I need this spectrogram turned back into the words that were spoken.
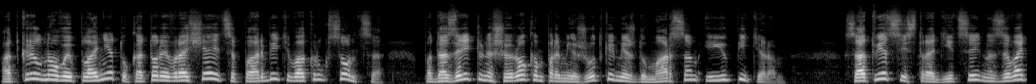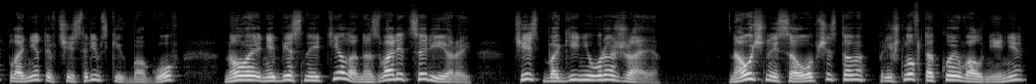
открыл новую планету, которая вращается по орбите вокруг Солнца, подозрительно широком промежутке между Марсом и Юпитером. В соответствии с традицией называть планеты в честь римских богов, новое небесное тело назвали Церерой, в честь богини урожая. Научное сообщество пришло в такое волнение,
